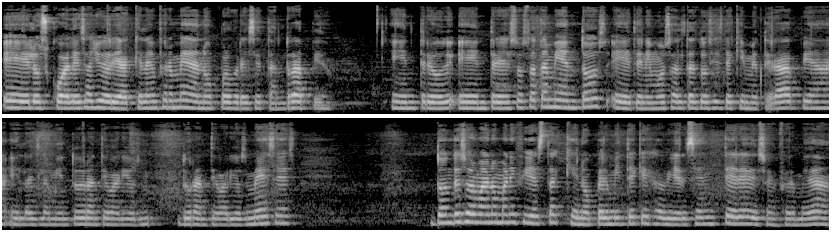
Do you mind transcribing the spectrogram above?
los cuales ayudaría a que la enfermedad no progrese tan rápido. Entre, entre estos tratamientos tenemos altas dosis de quimioterapia, el aislamiento durante varios, durante varios meses, donde su hermano manifiesta que no permite que Javier se entere de su enfermedad,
